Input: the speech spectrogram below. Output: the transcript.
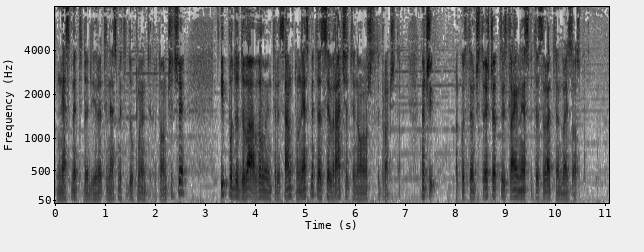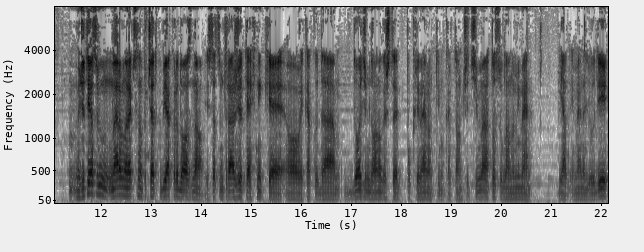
ne smete da dirate, ne smete da uklonate kartončiće. I pod dva, vrlo interesantno, ne smete da se vraćate na ono što ste pročitali. Znači, ako ste na 44. strani, ne smete da se vratite na 28. Međutim, ja sam, naravno, rekao sam na početku, bi jako radoznao i sad sam tražio tehnike ovaj, kako da dođem do onoga što je pokriveno tim kartončićima, a to su uglavnom imena. Jel da, imena ljudi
